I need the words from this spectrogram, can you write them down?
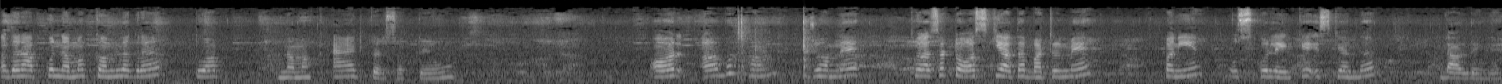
अगर आपको नमक कम लग रहा है तो आप नमक ऐड कर सकते हो। और अब हम, जो हमने थोड़ा सा टॉस किया था बटर में, पनीर, उसको लेके इसके अंदर डाल देंगे।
